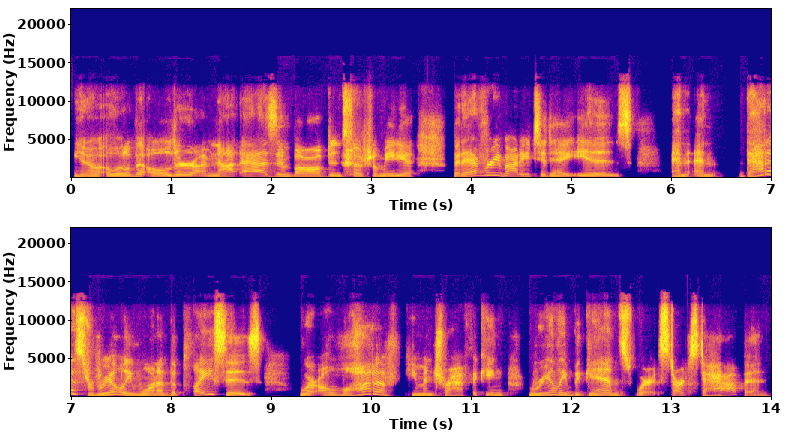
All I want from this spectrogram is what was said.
you know, a little bit older, I'm not as involved in social media, but everybody today is. And, and that is really one of the places where a lot of human trafficking really begins, where it starts to happen.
